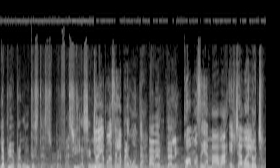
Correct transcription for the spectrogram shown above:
La primera pregunta está súper fácil, la segunda. Yo ya puedo hacer la pregunta. A ver, dale. ¿Cómo se llamaba el chavo del 8?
